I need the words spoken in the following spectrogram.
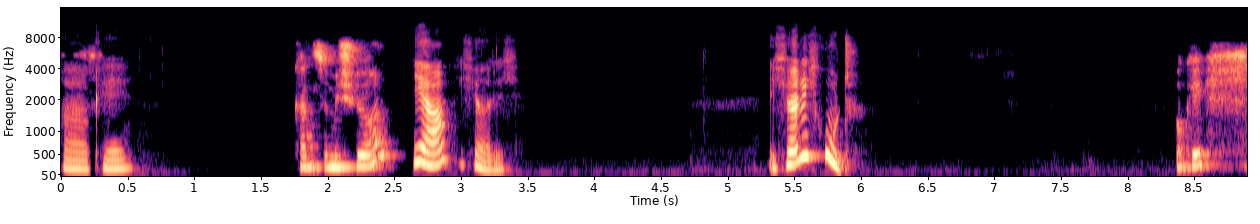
Ah, okay. Kannst du mich hören? Ja, ich höre dich. Ich höre dich gut. Okay, ich,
